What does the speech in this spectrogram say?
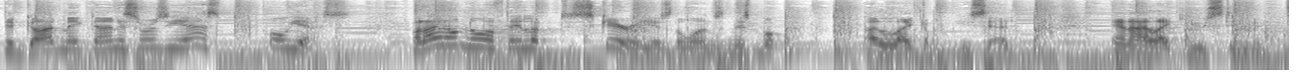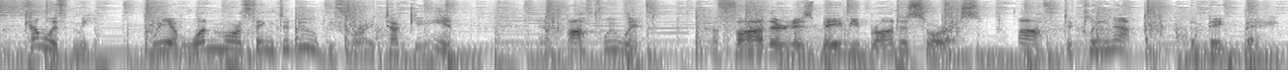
Did God make dinosaurs? He asked. Oh, yes. But I don't know if they looked as scary as the ones in this book. I like them, he said. And I like you, Stephen. Come with me. We have one more thing to do before I tuck you in. And off we went. A father and his baby brontosaurus, off to clean up the Big Bang.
